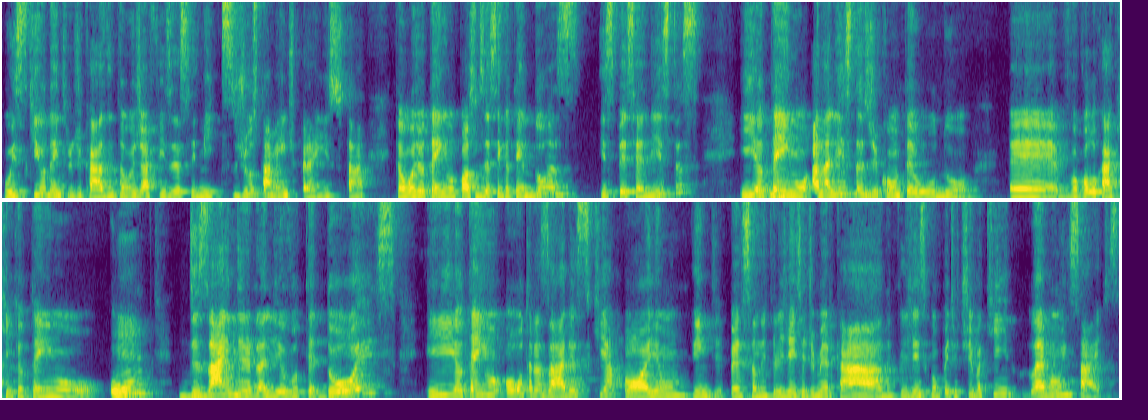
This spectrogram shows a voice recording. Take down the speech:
o skill dentro de casa, então eu já fiz esse mix justamente para isso, tá? Então hoje eu tenho, posso dizer assim, que eu tenho duas especialistas e eu tenho analistas de conteúdo, é, vou colocar aqui que eu tenho um, designer ali eu vou ter dois, e eu tenho outras áreas que apoiam, pensando em inteligência de mercado, inteligência competitiva, que levam insights.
